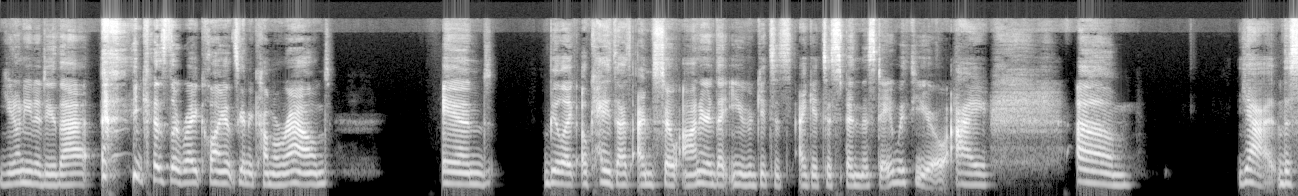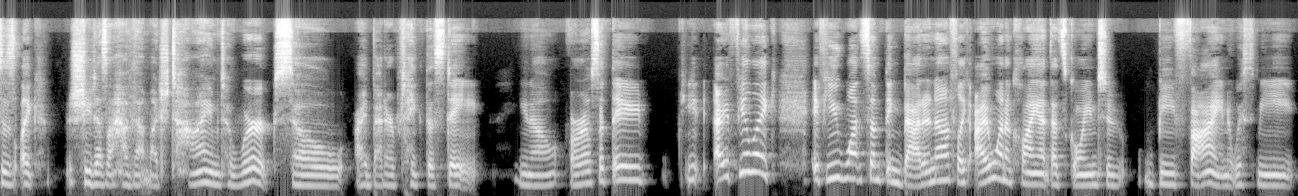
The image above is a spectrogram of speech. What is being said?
you don't need to do that because the right client's going to come around and be like, okay, that's, I'm so honored that you get to, I get to spend this day with you. I, um, yeah, this is like, she doesn't have that much time to work. So I better take this date, you know, or else if they, I feel like if you want something bad enough, like I want a client that's going to be fine with me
